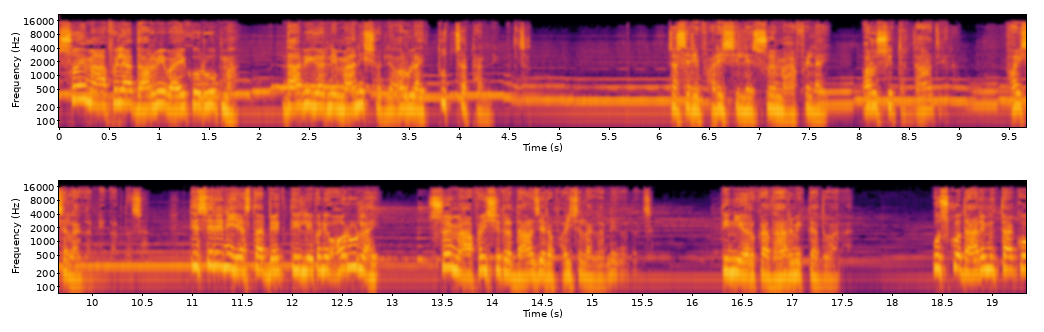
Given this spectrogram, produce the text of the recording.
स्वयं आफूलाई धर्मी भएको रूपमा दावी गर्ने मानिसहरूले अरूलाई तुच्छ ठान्ने गर्छन्। जसरी फरिसीले स्वयं आफैलाई अरूसित दाँचेर फैसला गर्ने गर्दछ। त्यसरी नै यस्ता व्यक्तिले पनि अरूलाई स्वयं आफैसित दाँजेर फैसला गर्ने गर्दछ। तिनीहरूका धार्मिकताद्वारा उसको धार्मिकताको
